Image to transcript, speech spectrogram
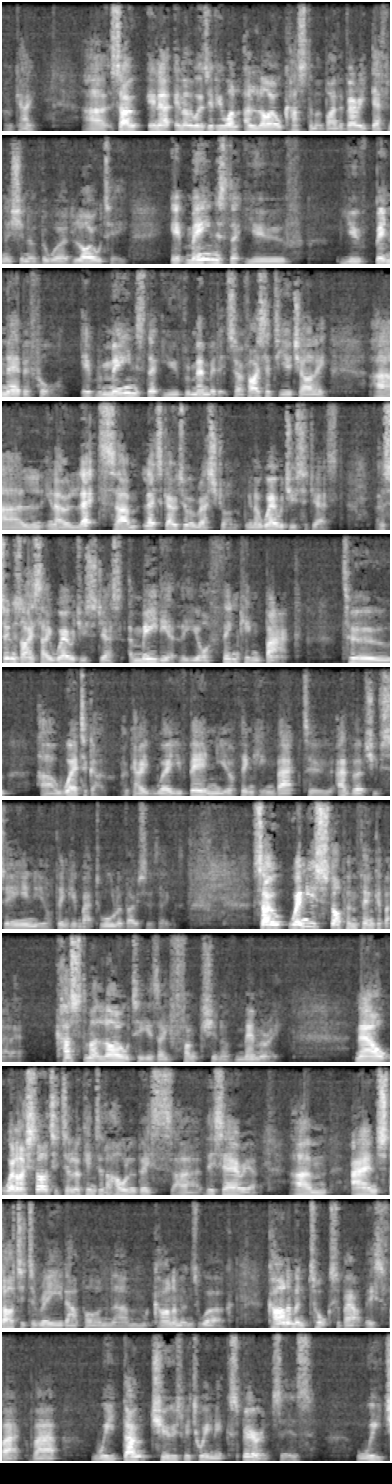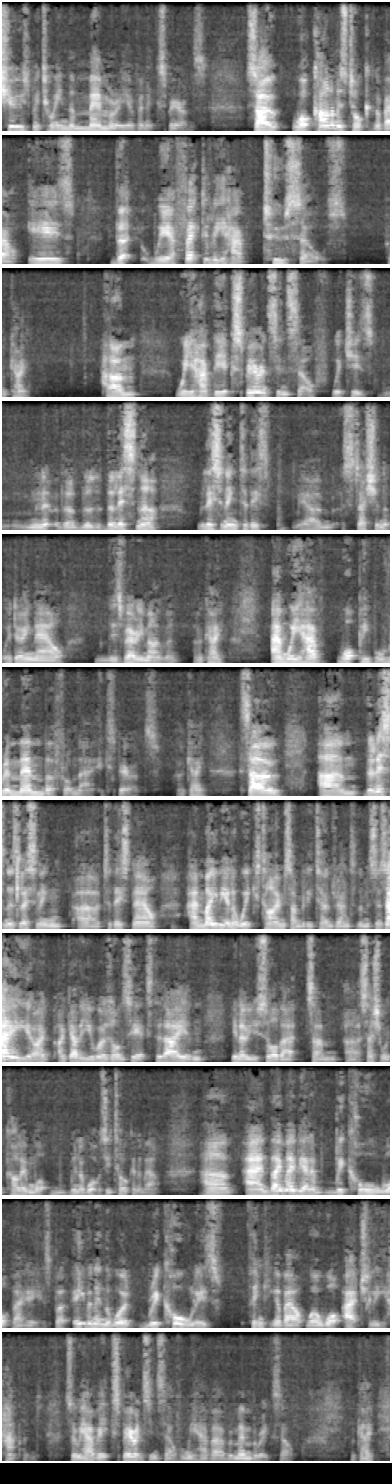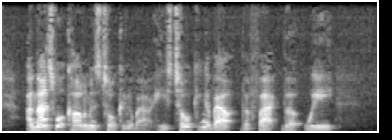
okay. Uh, so, in, a, in other words, if you want a loyal customer, by the very definition of the word loyalty, it means that you've you've been there before. It means that you've remembered it. So, if I said to you, Charlie, uh, you know, let's um, let's go to a restaurant. You know, where would you suggest? As soon as I say where would you suggest, immediately you're thinking back to uh, where to go okay, where you've been, you're thinking back to adverts you've seen, you're thinking back to all of those things. So when you stop and think about it, customer loyalty is a function of memory. Now, when I started to look into the whole of this uh, this area um, and started to read up on um, Kahneman's work, Kahneman talks about this fact that we don't choose between experiences, we choose between the memory of an experience. So, what Kahneman is talking about is that we effectively have two selves. Okay? Um, we have the experience in self, which is the, the, the listener listening to this um, session that we're doing now, this very moment. Okay? And we have what people remember from that experience. Okay? So, um, the listeners listening uh, to this now, and maybe in a week's time, somebody turns around to them and says, "Hey, I, I gather you was on CX today, and you know you saw that um, uh, session with Colin. What you know, what was he talking about?" Um, and they may be able to recall what that is, but even in the word recall is thinking about well, what actually happened. So we have experiencing self and we have a remembering self. Okay, and that's what Kahneman's talking about. He's talking about the fact that we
